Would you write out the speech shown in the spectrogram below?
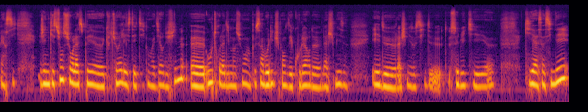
Merci. J'ai une question sur l'aspect euh, culturel et esthétique, on va dire, du film. Euh, outre la dimension un peu symbolique, je pense, des couleurs de la chemise et de la chemise aussi de, celui qui est, euh, qui est assassiné,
